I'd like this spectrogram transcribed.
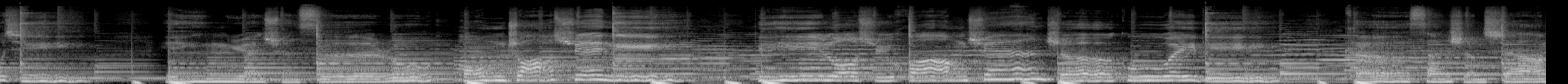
火浮起，姻缘悬丝如红爪雪泥。碧落絮黄泉，鹧鸪未闭，可三生相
